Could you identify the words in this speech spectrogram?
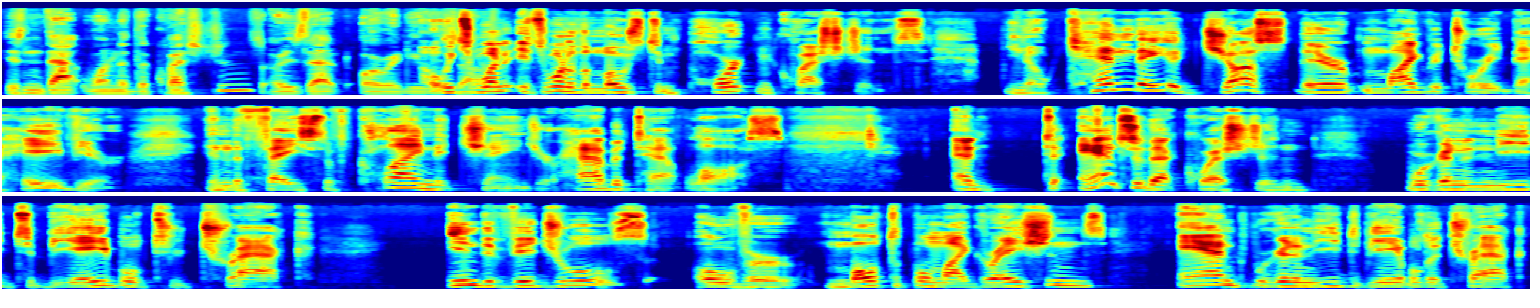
Isn't that one of the questions, or is that already? Oh, it's one. It's one of the most important questions. You know, can they adjust their migratory behavior in the face of climate change or habitat loss? And to answer that question, we're going to need to be able to track individuals over multiple migrations. And we're going to need to be able to track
